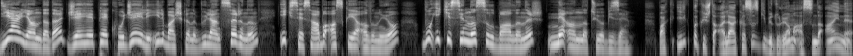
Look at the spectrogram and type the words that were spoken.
Diğer yanda da CHP Kocaeli İl Başkanı Bülent Sarı'nın X hesabı askıya alınıyor. Bu ikisi nasıl bağlanır, ne anlatıyor bize? Bak ilk bakışta alakasız gibi duruyor ama aslında aynı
